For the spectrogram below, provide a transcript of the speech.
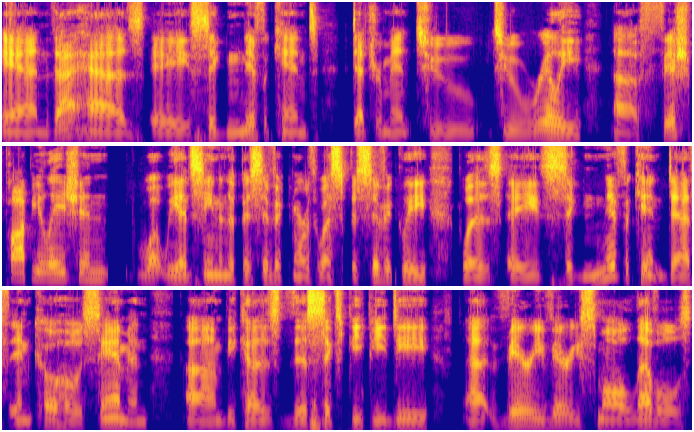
and that has a significant detriment to to really uh, fish population what we had seen in the Pacific Northwest specifically was a significant death in coho salmon um, because this 6 ppd at very very small levels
